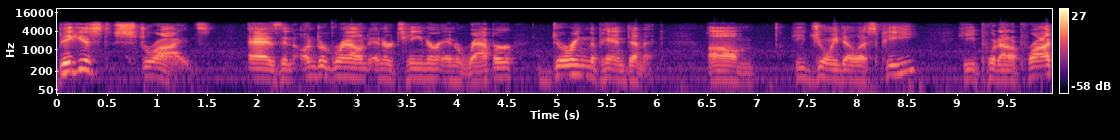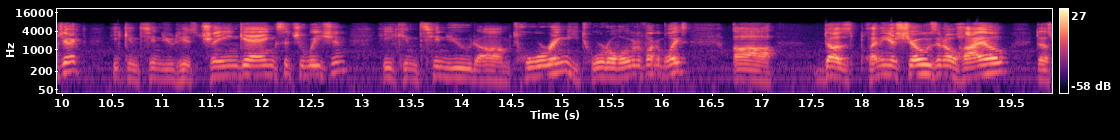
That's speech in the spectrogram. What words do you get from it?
biggest strides as an underground entertainer and rapper during the pandemic. Um, he joined LSP. He put out a project. He continued his chain gang situation. He continued um, touring. He toured all over the fucking place. Uh, does plenty of shows in Ohio. Does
